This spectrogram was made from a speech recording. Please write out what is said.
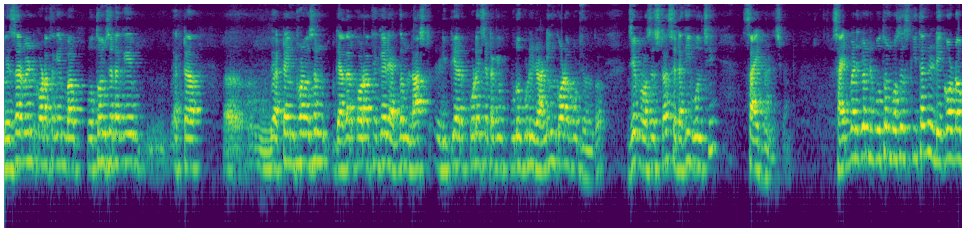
মেজারমেন্ট করা থেকে বা প্রথম সেটাকে একটা একটা ইনফরমেশন গ্যাদার করা থেকে একদম লাস্ট রিপেয়ার করে সেটাকে পুরোপুরি রানিং করা পর্যন্ত যে প্রসেসটা সেটাকেই বলছি সাইট ম্যানেজমেন্ট সাইট ম্যানেজমেন্টের প্রথম প্রসেস কী থাকে? রেকর্ড অফ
